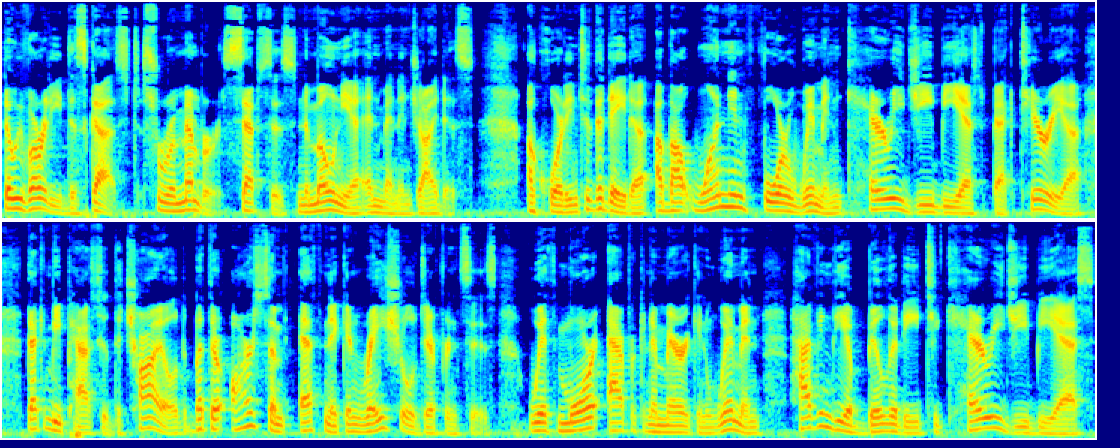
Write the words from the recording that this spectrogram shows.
that we've already discussed. So remember, sepsis, pneumonia, and meningitis. According to the data, about one in four women carry GBS bacteria that can be passed to the child child, but there are some ethnic and racial differences, with more African American women having the ability to carry GBS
